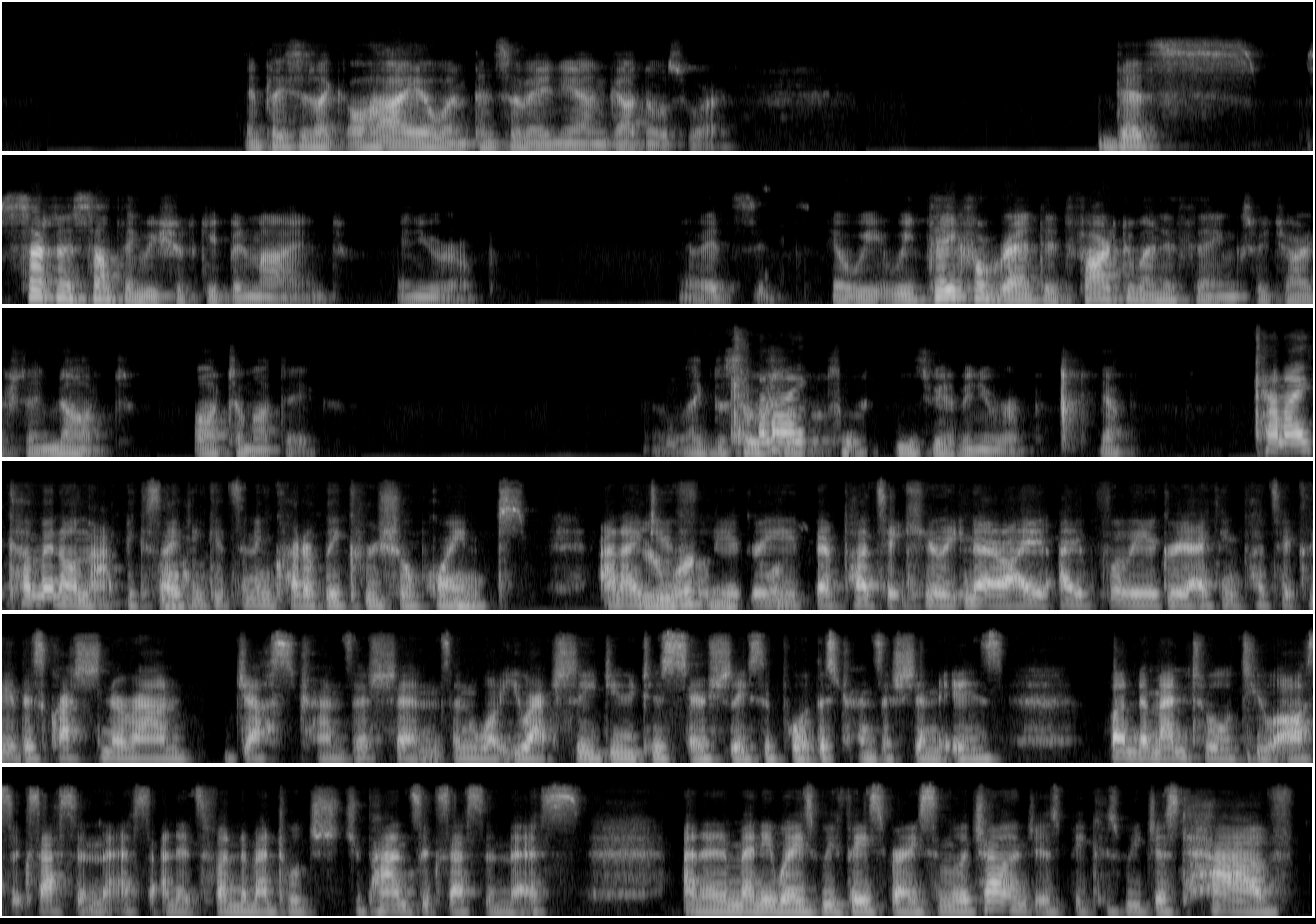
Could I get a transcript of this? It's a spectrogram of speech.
in places like Ohio and Pennsylvania and God knows where. That's certainly something we should keep in mind in Europe. You know, it's, it's you know, we, we take for granted far too many things which are actually not automatic, like the social, I, social needs we have in Europe. Yeah. Can I come in on that because I think it's an incredibly crucial point, and I You're do fully agree that particularly no, I, I fully agree. I think particularly this question around just transitions and what you actually do to socially support this transition is fundamental to our success in this and it's fundamental to Japan's success in this. And in many ways, we face very similar challenges because we just have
